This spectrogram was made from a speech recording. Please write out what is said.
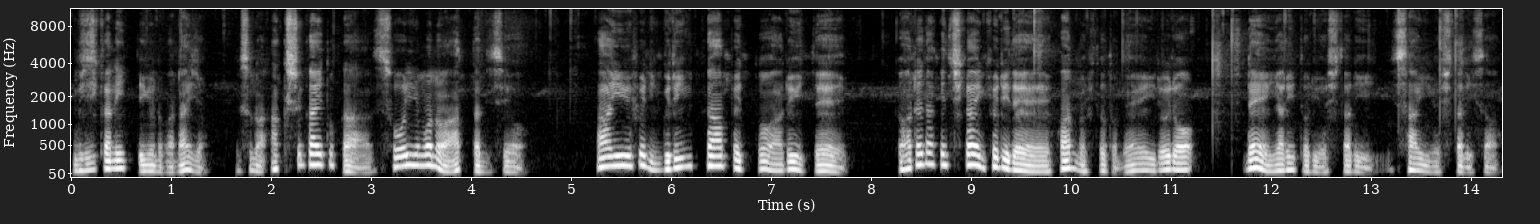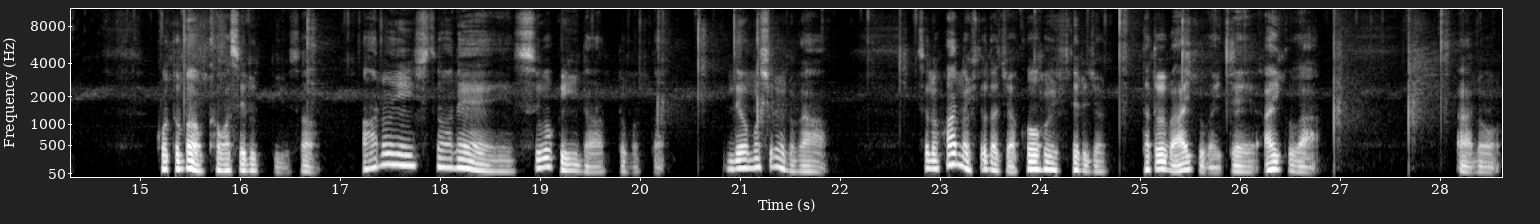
身近にっていうのがないじゃん。その握手会とか、そういうものはあったんですよ。ああいうふうにグリーンカーペットを歩いて、あれだけ近い距離でファンの人とね、いろいろね、やりとりをしたり、サインをしたりさ、言葉を交わせるっていうさ、あの演出はね、すごくいいなって思った。で、面白いのが、そのファンの人たちは興奮してるじゃん。例えばアイコがいて、アイコが、あの、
